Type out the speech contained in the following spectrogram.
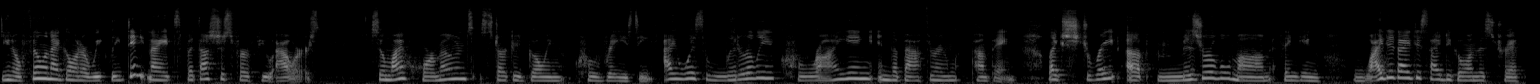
you know, Phil and I go on our weekly date nights, but that's just for a few hours. So my hormones started going crazy. I was literally crying in the bathroom pumping, like straight up miserable mom thinking, why did I decide to go on this trip?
